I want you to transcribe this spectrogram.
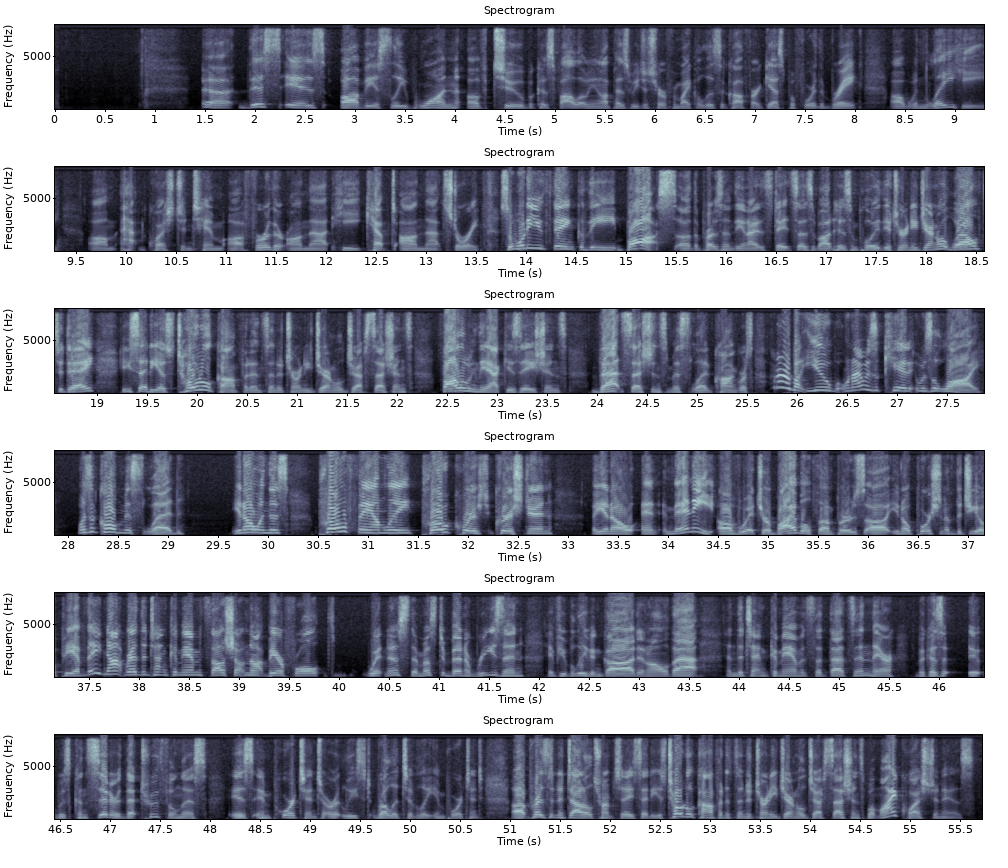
Uh, this is obviously one of two because following up, as we just heard from Michael Isikoff, our guest before the break, uh, when Leahy um, had questioned him uh, further on that, he kept on that story. So, what do you think the boss, uh, the President of the United States, says about his employee, the Attorney General? Well, today he said he has total confidence in Attorney General Jeff Sessions following the accusations that Sessions misled Congress. I don't know about you, but when I was a kid, it was a lie. It wasn't called misled. You know, in this pro family, pro Christian, you know, and many of which are Bible thumpers, uh, you know, portion of the GOP, have they not read the Ten Commandments, thou shalt not bear false witness? There must have been a reason, if you believe in God and all of that, and the Ten Commandments, that that's in there, because it, it was considered that truthfulness is important, or at least relatively important. Uh, President Donald Trump today said he has total confidence in Attorney General Jeff Sessions, but my question is,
